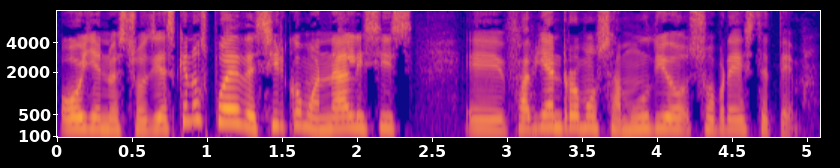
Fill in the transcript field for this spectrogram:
hoy en nuestros días. ¿Qué nos puede decir como análisis eh, Fabián Romo Zamudio sobre este tema?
